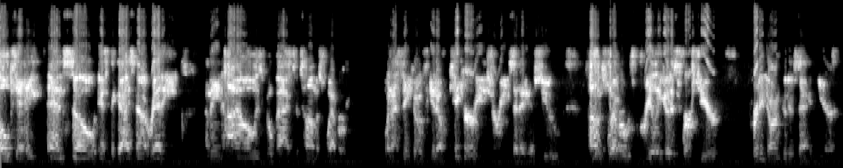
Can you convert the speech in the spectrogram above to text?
okay. And so, if the guy's not ready, I mean, I always go back to Thomas Weber when I think of you know kicker injuries at ASU. Thomas Weber was really good his first year, pretty darn good his second year.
